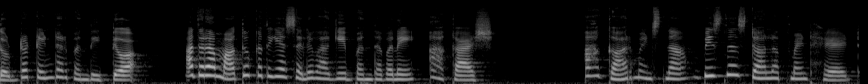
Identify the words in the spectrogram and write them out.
ದೊಡ್ಡ ಟೆಂಡರ್ ಬಂದಿತ್ತು. ಅದರ ಮಾತುಕತೆಯ ಸಲುವಾಗಿ ಬಂದವನೇ ಆಕಾಶ್. ಆ ಗಾರ್ಮೆಂಟ್ಸ್ನ ಬಿಸ್ನೆಸ್ ಡೆವಲಪ್ಮೆಂಟ್ ಹೆಡ್.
